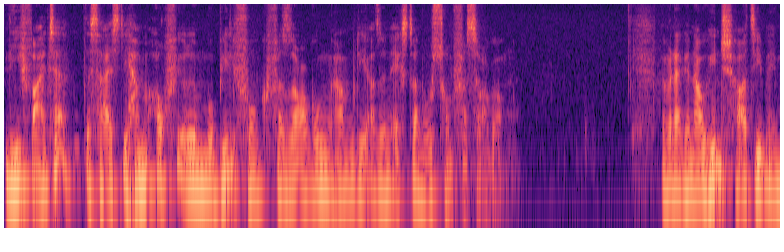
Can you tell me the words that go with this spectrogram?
lief weiter. Das heißt, die haben auch für ihre Mobilfunkversorgung haben die also eine extra Notstromversorgung. Wenn man da genau hinschaut, sieht man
